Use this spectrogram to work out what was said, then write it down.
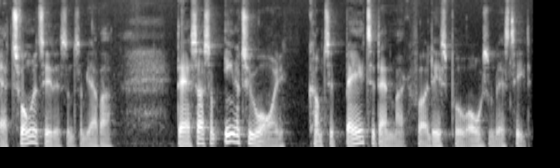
er tvunget til det, sådan som jeg var. Da jeg så som 21-årig kom tilbage til Danmark for at læse på Aarhus Universitet,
